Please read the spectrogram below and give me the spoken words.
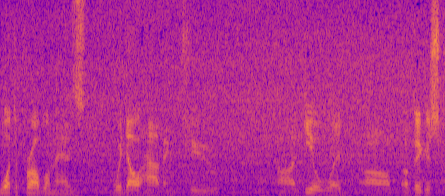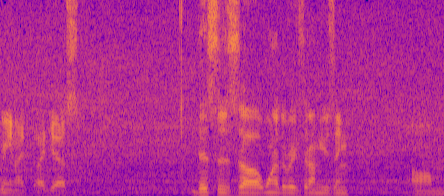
what the problem is without having to uh, deal with uh, a bigger screen, I, I guess. This is uh, one of the rigs that I'm using. Um,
